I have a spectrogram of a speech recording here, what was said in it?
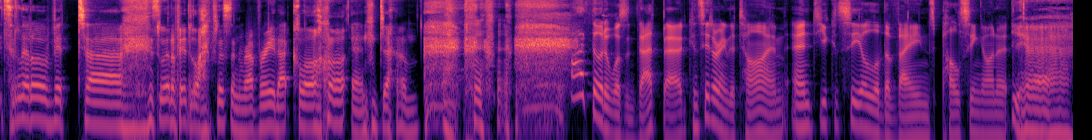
It's a little bit, uh, it's a little bit lifeless and rubbery that claw, and um, I thought it wasn't that bad considering the time, and you could see all of the veins pulsing on it. yeah.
